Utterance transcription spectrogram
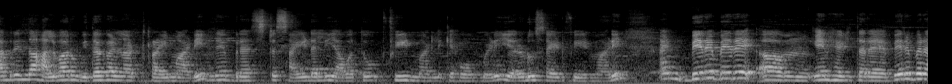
ಆದ್ದರಿಂದ ಹಲವಾರು ವಿಧಗಳನ್ನ ಟ್ರೈ ಮಾಡಿ. ಅದೇ ಬ್ರೆಸ್ಟ್ ಸೈಡಲ್ಲಿ ಯಾವತ್ತೂ ಫೀಡ್ ಮಾಡಲಿಕ್ಕೆ ಹೋಗಬೇಡಿ. ಎರಡೂ ಸೈಡ್ ಫೀಡ್ ಮಾಡಿ. ಆ್ಯಂಡ್ ಬೇರೆ ಬೇರೆ ಆಮ್, ಏನ್ ಹೇಳ್ತಾರೆ, ಬೇರೆ ಬೇರೆ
